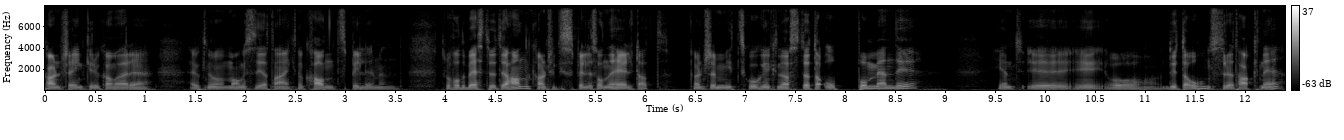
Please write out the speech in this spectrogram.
kanskje Enkerud kan være det er jo ikke noe, Mange som sier at han er ikke noen kantspiller, men for å få det beste ut i han, kanskje ikke spille sånn i det hele tatt. Kanskje Midtskogen kunne ha støtta opp om Mendy og dytta Onsrud et hakk ned.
